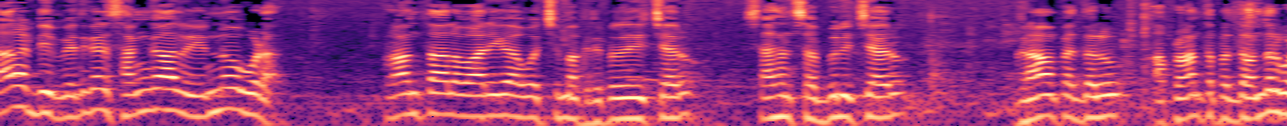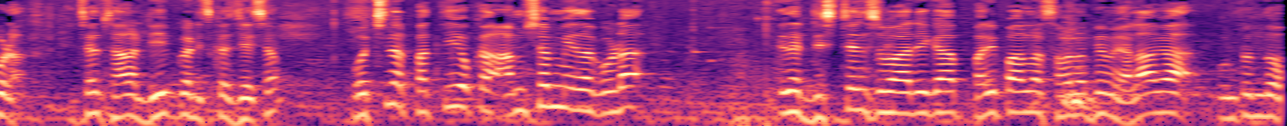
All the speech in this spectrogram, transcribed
చాలా డీప్ ఎందుకంటే సంఘాలు ఎన్నో కూడా ప్రాంతాల వారీగా వచ్చి మాకు రిప్రజెంట్ ఇచ్చారు శాసనసభ్యులు ఇచ్చారు గ్రామ పెద్దలు ఆ ప్రాంత పెద్దలు అందరూ కూడా చాలా డీప్గా డిస్కస్ చేశాం. వచ్చిన ప్రతి ఒక్క అంశం మీద కూడా ఏదో డిస్టెన్స్ వారీగా పరిపాలన సౌలభ్యం ఎలాగా ఉంటుందో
